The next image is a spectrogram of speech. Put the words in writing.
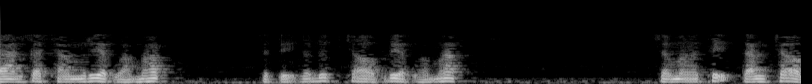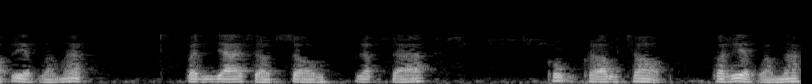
การกระทำเรียกว่ามรรคสติระลึกชอบเรียกว่ามรรค สมาธิตั้งชอบเรียกว่ามรรคปัญญาสอดส่องรักษาคุ้มครองชอบ ก็เรียกว่ามรรค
